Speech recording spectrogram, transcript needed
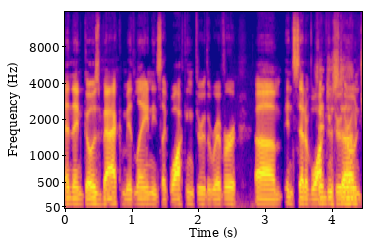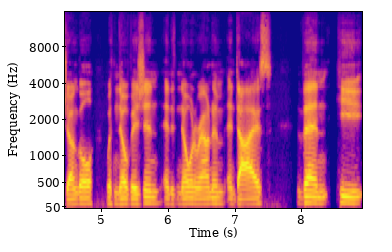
and then goes mm-hmm. back mid lane he's like walking through the river um, instead of walking through their own jungle with no vision and no one around him and dies then he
